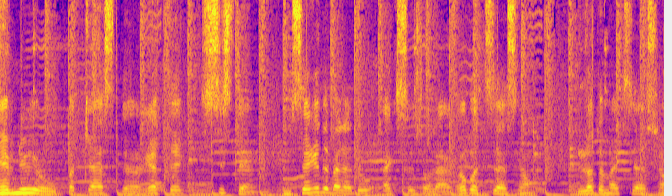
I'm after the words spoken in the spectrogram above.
Bienvenue au podcast de RevTech System, une série de balados axée sur la robotisation, l'automatisation,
